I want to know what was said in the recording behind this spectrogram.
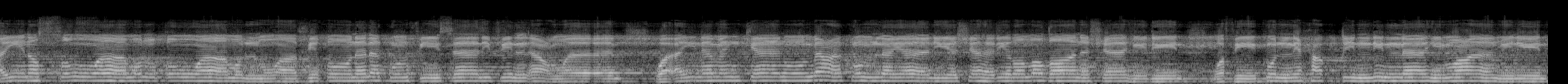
أين الصوام القوام الموافقون لكم في سالف الأعوام؟ وأين من كانوا معكم ليالي شهر رمضان شاهدين؟ وفي كل حق لله معاملين.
